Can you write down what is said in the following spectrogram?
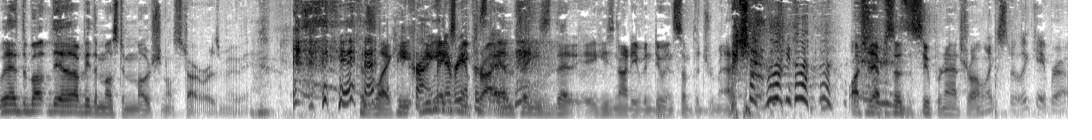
Well, the mo- That'll be the most emotional Star Wars movie because like he, he Crying in makes every me cry in episode. things that he's not even doing something dramatic. Watching episodes of Supernatural, I'm like Sterling K. Brown.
